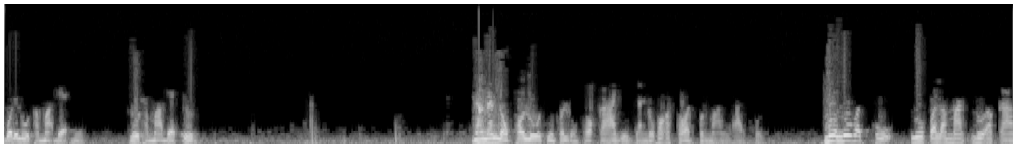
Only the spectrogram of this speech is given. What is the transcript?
บ่ได้รู้ธรรมะแบบนี้ รู้ธรรมะแบบอื่น ดังนั้นหลวงพ่อรู้จริงเพราะหลวงพ่อกล้ายืนยันหลวงพ่อก็สอนคนมาหลายคนเมื่อรู้วัตถุรู้ปรมัตรู้อาการ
